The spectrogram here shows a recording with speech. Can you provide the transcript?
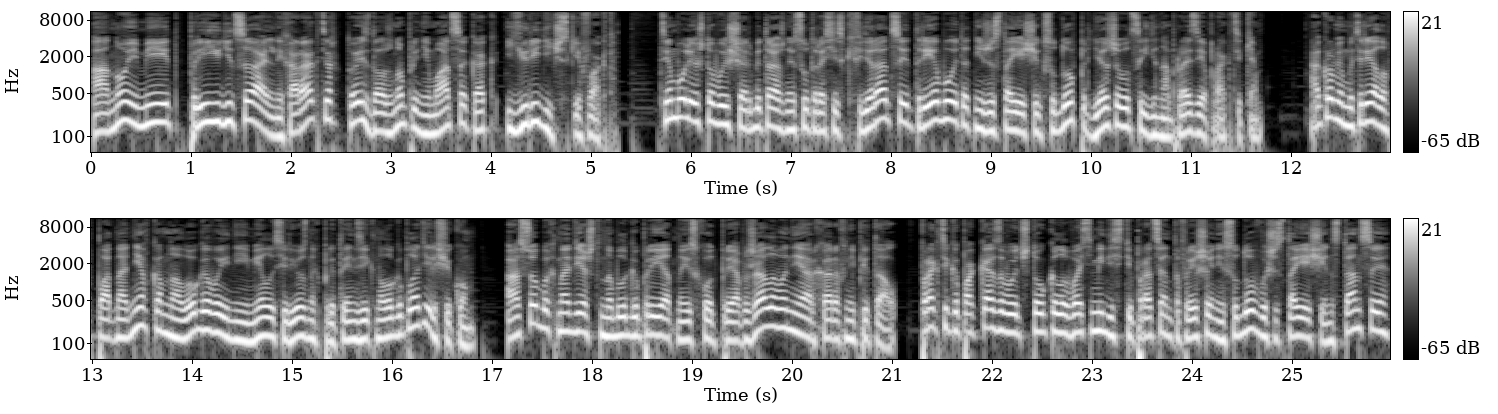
Оно имеет преюдициальный характер, то есть должно приниматься как юридический факт. Тем более, что Высший арбитражный суд Российской Федерации требует от нижестоящих судов придерживаться единообразия практики. А кроме материалов по однодневкам, налоговая не имела серьезных претензий к налогоплательщику. Особых надежд на благоприятный исход при обжаловании Архаров не питал. Практика показывает, что около 80% решений судов вышестоящей инстанции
